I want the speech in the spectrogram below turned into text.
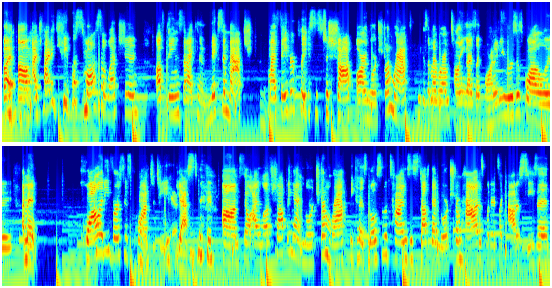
But um, I try to keep a small selection of things that I can mix and match. My favorite places to shop are Nordstrom Rack because I remember I'm telling you guys like quantity versus quality. I meant quality versus quantity. Yeah. Yes. um, so I love shopping at Nordstrom Rack because most of the times the stuff that Nordstrom has, but it's like out of season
